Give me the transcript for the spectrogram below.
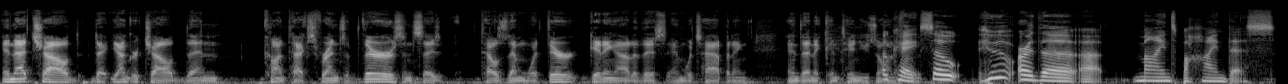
And that child, that younger child, then contacts friends of theirs and says, tells them what they're getting out of this and what's happening, and then it continues on. Okay, so who are the uh, minds behind this?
